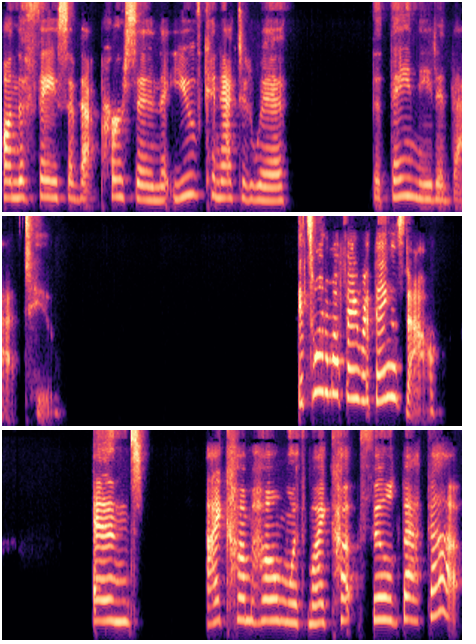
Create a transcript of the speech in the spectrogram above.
on the face of that person that you've connected with that they needed that too. It's one of my favorite things now. And I come home with my cup filled back up,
